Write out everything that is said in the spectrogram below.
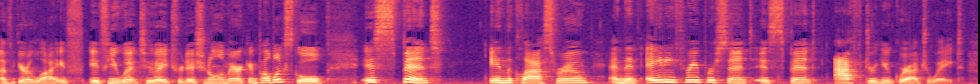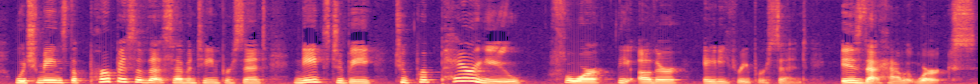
of your life, if you went to a traditional American public school, is spent in the classroom, and then 83% is spent after you graduate, which means the purpose of that 17% needs to be to prepare you for the other 83%. Is that how it works?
